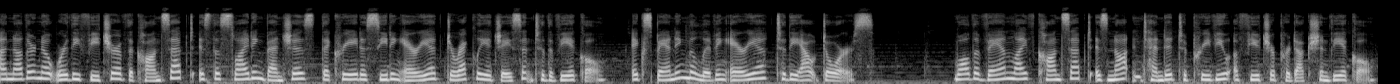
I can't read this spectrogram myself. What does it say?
Another noteworthy feature of the concept is the sliding benches that create a seating area directly adjacent to the vehicle, expanding the living area to the outdoors. While the van life concept is not intended to preview a future production vehicle,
